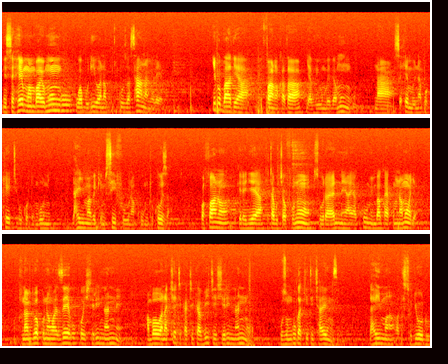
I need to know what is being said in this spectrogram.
ni sehemu ambayo Mungu huabudiwa na kutukuzwa sana milele. Ipo baadhi ya mifano kadhaa ya viumbe vya Mungu na sehemu inapoketi huko mbinguni daima vikimsifu na kumtukuza. Kwa mfano, tukirejea kitabu cha Ufunuo sura ya nne aya kumi mpaka ya kumi na moja tunaambiwa kuna wazee huko ishirini na nne ambao wanaketi katika viti ishirini na nne kuzunguka kiti cha enzi daima wakisujudu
